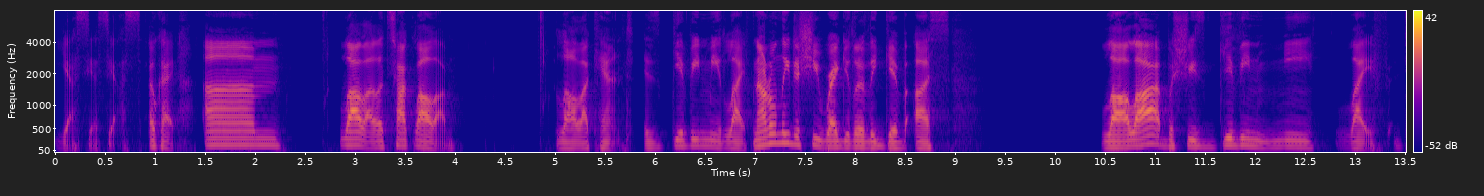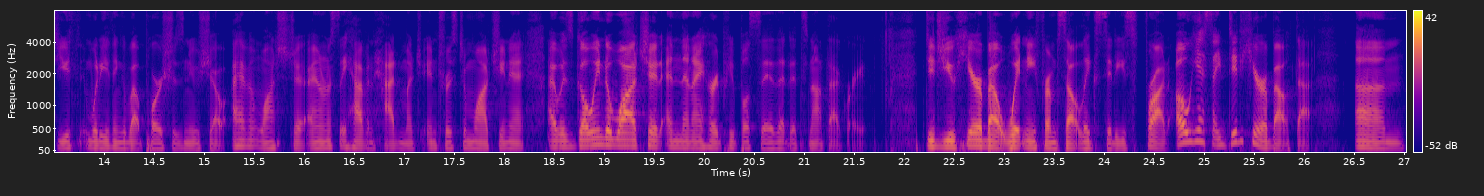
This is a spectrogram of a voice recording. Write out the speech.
Yes, yes, yes. Okay. Um, Lala, let's talk Lala. Lala Kent is giving me life. Not only does she regularly give us Lala, but she's giving me life. Do you th- what do you think about Porsha's new show? I haven't watched it. I honestly haven't had much interest in watching it. I was going to watch it and then I heard people say that it's not that great. Did you hear about Whitney from Salt Lake City's fraud? Oh yes, I did hear about that. Um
